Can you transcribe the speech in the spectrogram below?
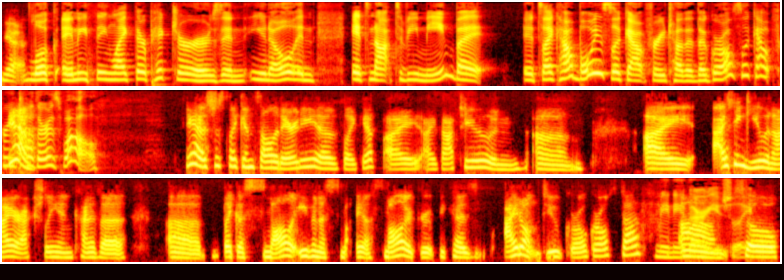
yeah. look anything like their pictures and you know, and it's not to be mean, but it's like how boys look out for each other. The girls look out for each other as well. yeah it's just like in solidarity of like yep i i got you and um i i think you and i are actually in kind of a uh like a small even a, sm- a smaller group because i don't do girl girl stuff Me neither, Um, usually. so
